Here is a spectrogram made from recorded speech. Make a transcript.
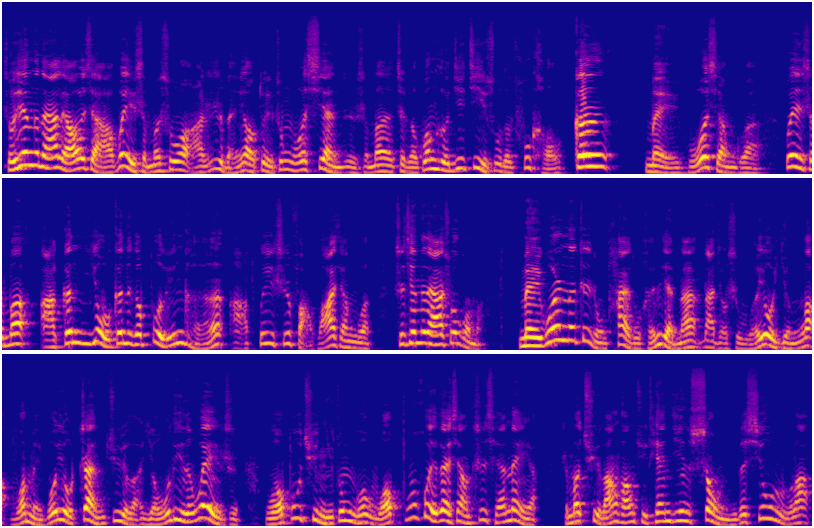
首先跟大家聊一下啊，为什么说啊日本要对中国限制什么这个光刻机技术的出口，跟美国相关？为什么啊？跟又跟那个布林肯啊推迟访华相关？之前跟大家说过嘛，美国人的这种态度很简单，那就是我又赢了，我美国又占据了有利的位置，我不去你中国，我不会再像之前那样什么去廊坊、去天津受你的羞辱了，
